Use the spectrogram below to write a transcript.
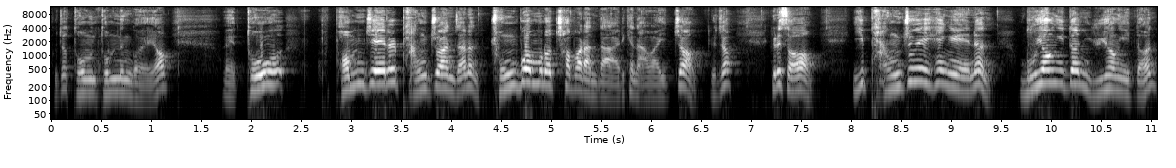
그죠? 돕, 돕는 거예요. 네, 도 범죄를 방조한 자는 종범으로 처벌한다. 이렇게 나와 있죠. 그죠? 그래서 이 방조의 행위에는 무형이든 유형이든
